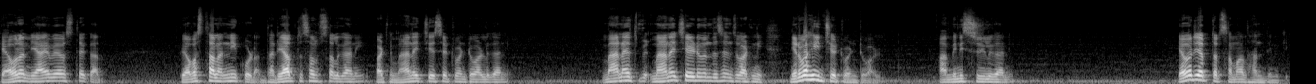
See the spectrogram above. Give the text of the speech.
కేవలం న్యాయ వ్యవస్థే కాదు. వ్యవస్థలన్నీ కూడా దర్యాప్తు సంస్థలు కానీ వాటిని మేనేజ్ చేసేటువంటి వాళ్ళు కానీ మేనేజ్ మేనేజ్ చేయడం ఇన్ ద సెన్స్ వాటిని నిర్వహించేటువంటి వాళ్ళు ఆ మినిస్ట్రీలు కానీ ఎవరు చెప్తారు సమాధానం దీనికి?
